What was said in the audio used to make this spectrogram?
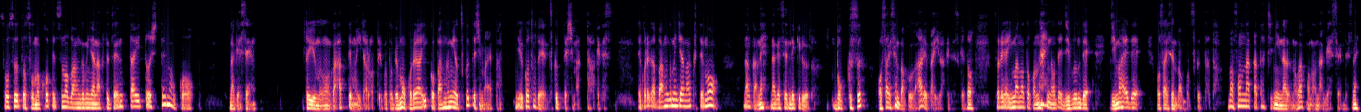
そうするとその個別の番組じゃなくて全体としてのこう、投げ銭というものがあってもいいだろうということで、もうこれは一個番組を作ってしまえということで作ってしまったわけです。で、これが番組じゃなくても、なんかね、投げ銭できるボックス、お賽銭箱があればいいわけですけど、それが今のとこないので自分で自前でお賽銭箱を作ったと。まあそんな形になるのがこの投げ銭ですね。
